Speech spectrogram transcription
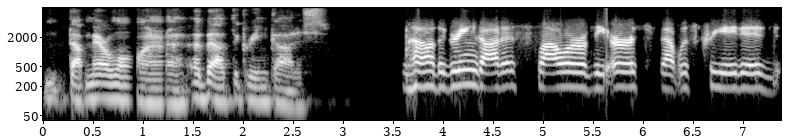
about marijuana, about the green goddess. Oh, the green goddess, flower of the earth that was created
